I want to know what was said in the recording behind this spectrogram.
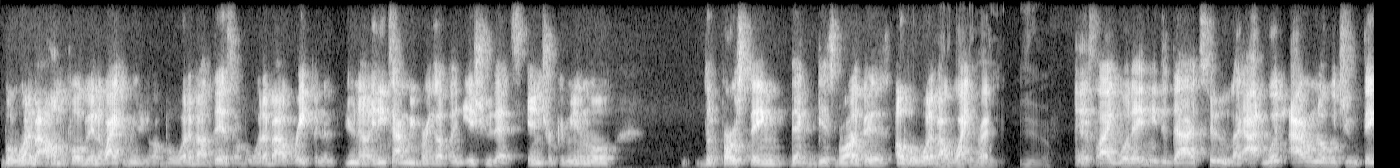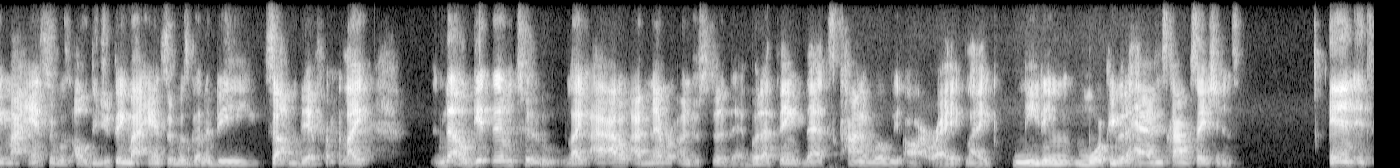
but what about homophobia in the white community? Or but what about this? Or but what about rape in the you know, anytime we bring up an issue that's intracommunal, the first thing that gets brought up is, oh, but what about white prejudice? Yeah. It's like, well, they need to die too. Like, I what I don't know what you think my answer was. Oh, did you think my answer was going to be something different? Like, no, get them too. Like, I, I don't. I've never understood that, but I think that's kind of where we are, right? Like, needing more people to have these conversations and it's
